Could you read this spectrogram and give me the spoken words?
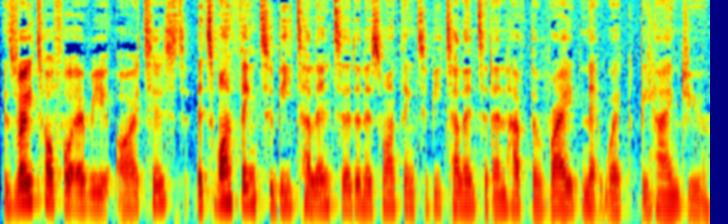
It's very tough for every artist. It's one thing to be talented, and it's one thing to be talented and have the right network behind you,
